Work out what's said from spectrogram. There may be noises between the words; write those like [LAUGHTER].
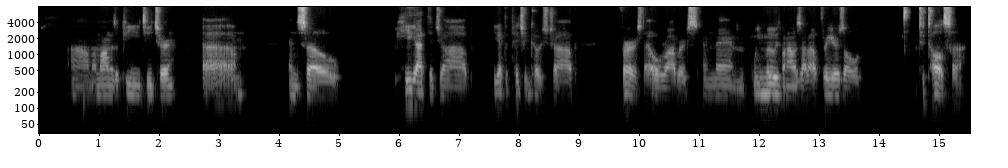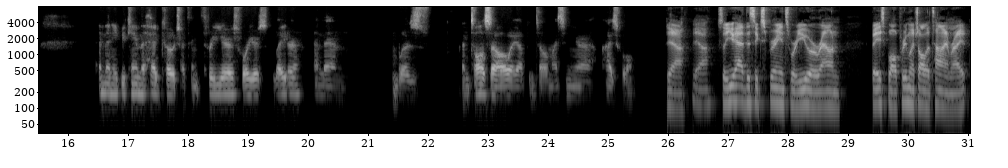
Um, my mom was a PE teacher, um, and so he got the job. He got the pitching coach job first at Oral Roberts, and then we moved when I was about three years old to Tulsa and then he became the head coach i think three years four years later and then was in tulsa all the way up until my senior high school. Yeah yeah. So you had this experience where you were around baseball pretty much all the time right?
